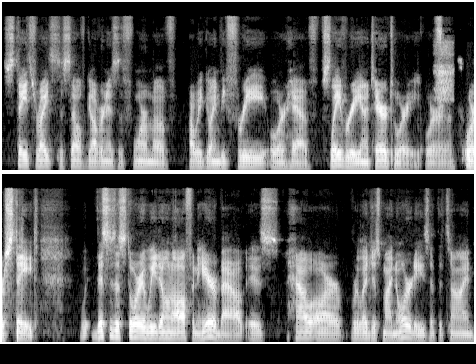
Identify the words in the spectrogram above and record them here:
states' rights to self govern as a form of are we going to be free or have slavery in a territory or or state. This is a story we don't often hear about is how are religious minorities at the time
